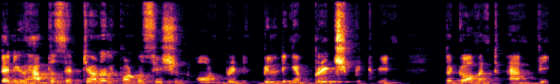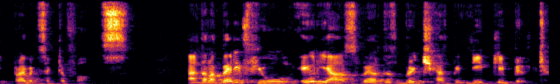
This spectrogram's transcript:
Then you have this eternal conversation on brid- building a bridge between the government and the private sector firms and there are very few areas where this bridge has been neatly built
